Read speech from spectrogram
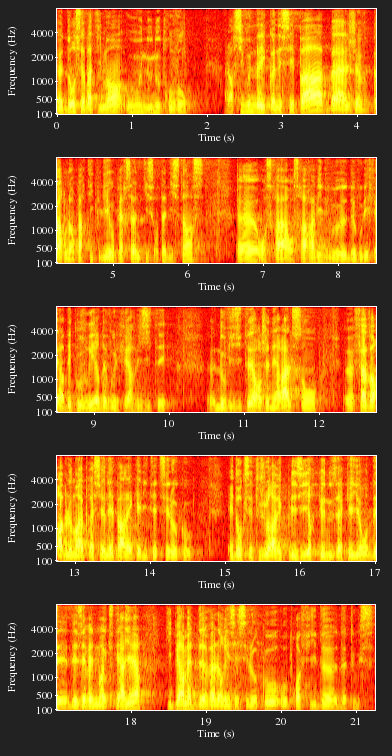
euh, dont ce bâtiment où nous nous trouvons. Alors si vous ne les connaissez pas, ben, je parle en particulier aux personnes qui sont à distance. Euh, on, sera, on sera ravis de vous, les faire découvrir, de vous les faire visiter. Euh, nos visiteurs, en général, sont favorablement impressionnés par la qualité de ces locaux. Et donc, c'est toujours avec plaisir que nous accueillons des, événements extérieurs qui permettent de valoriser ces locaux au profit de, de tous.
